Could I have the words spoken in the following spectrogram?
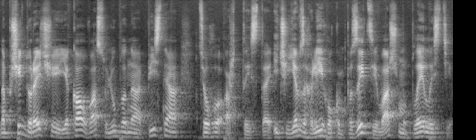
Напишіть, до речі, яка у вас улюблена пісня цього артиста, і чи є взагалі його композиції в вашому плейлисті.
